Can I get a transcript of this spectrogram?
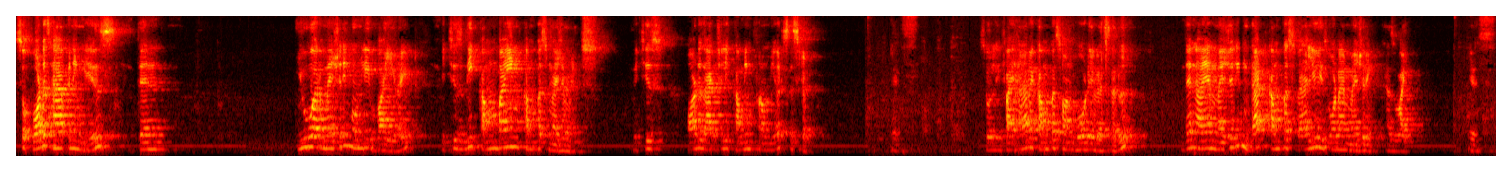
So what is happening is then you are measuring only y, right? Which is the combined compass measurements, which is what is actually coming from your system. Yes. So if I have a compass on board a vessel, then I am measuring that compass value is what I am measuring as y. Yes.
